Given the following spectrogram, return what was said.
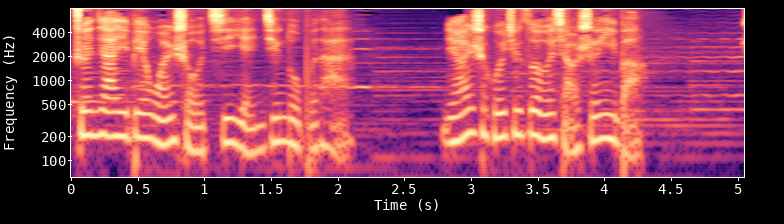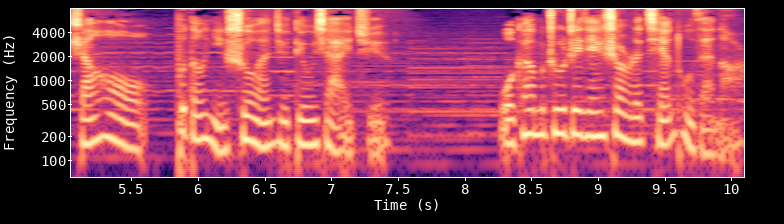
专家一边玩手机，眼睛都不抬。你还是回去做个小生意吧。然后不等你说完，就丢下一句：“我看不出这件事儿的前途在哪儿。”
